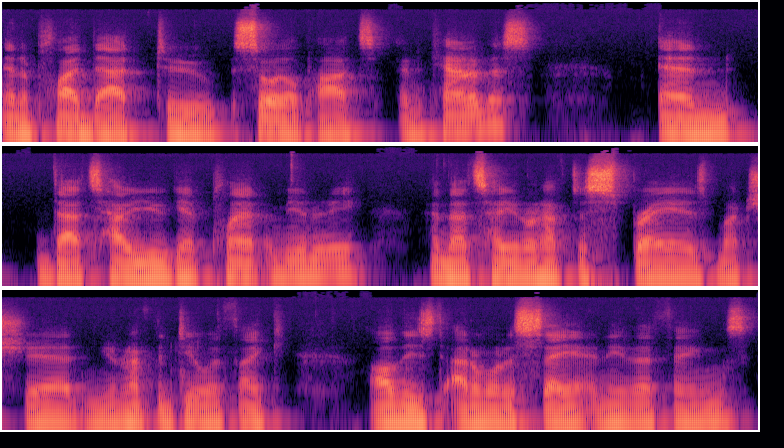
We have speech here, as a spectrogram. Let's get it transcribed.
and applied that to soil pots and cannabis, and that's how you get plant immunity, and that's how you don't have to spray as much shit, and you don't have to deal with like all these. I don't want to say any of the things.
